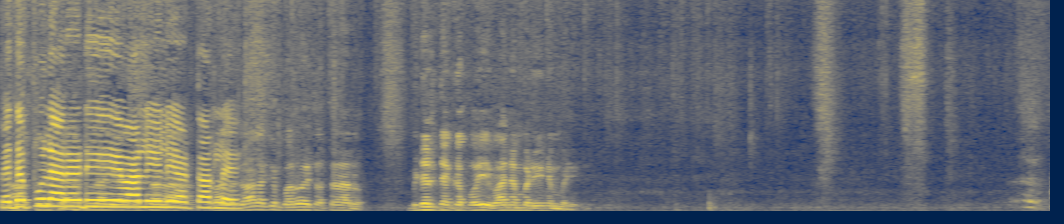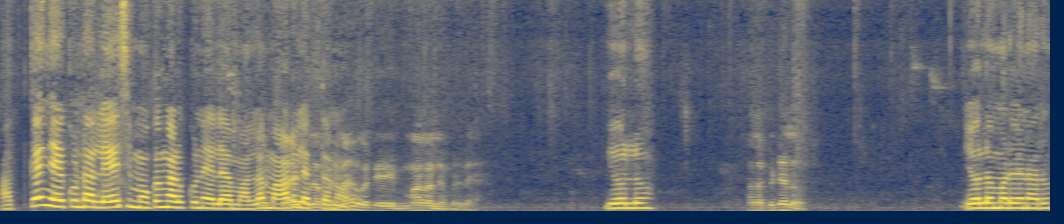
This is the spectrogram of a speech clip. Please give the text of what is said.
పెద్ద పూలారెడ్డి వాళ్ళు వీళ్ళు వస్తున్నారు బిడ్డలు తెక్కపోయి వా నెంబడి ఈ నెంబడి అతకం చేయకుండా లేచి ముఖం కడుక్కునేలే మళ్ళా మాటలు ఎత్తాను ఎవరు ఎవరు మడిపోయినారు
